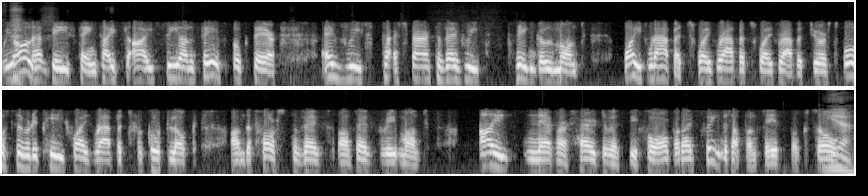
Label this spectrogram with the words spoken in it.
We all have these things. I, I see on Facebook there every start of every single month. White rabbits, white rabbits, white rabbits. You're supposed to repeat white rabbits for good luck on the first of, ev- of every month. I never heard of it before, but I've seen it up on Facebook. So Yeah.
